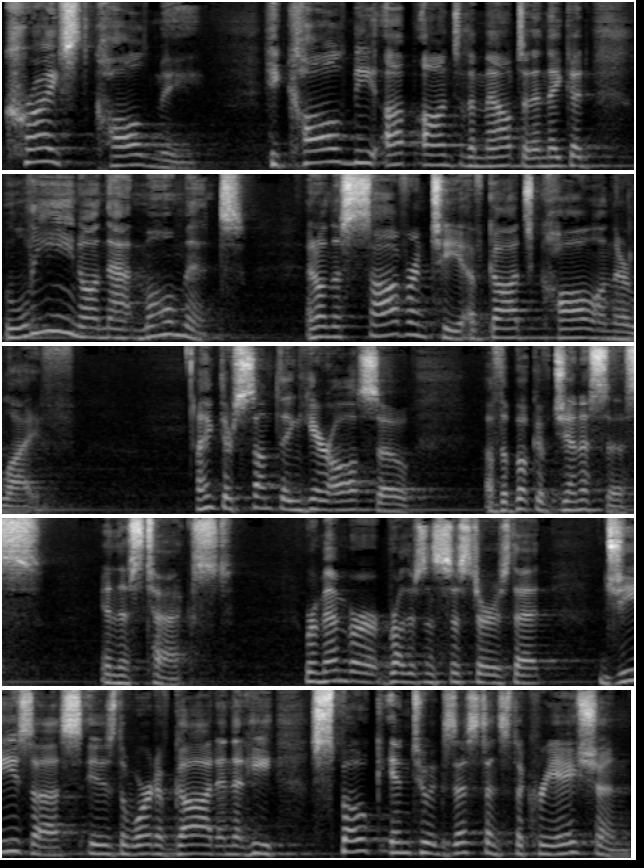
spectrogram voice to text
Christ called me. He called me up onto the mountain, and they could lean on that moment and on the sovereignty of God's call on their life. I think there's something here also of the book of Genesis in this text. Remember, brothers and sisters, that Jesus is the Word of God and that He spoke into existence the creation.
